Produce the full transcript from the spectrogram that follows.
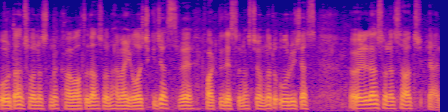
Buradan sonrasında kahvaltıdan sonra hemen yola çıkacağız ve farklı destinasyonlara uğrayacağız. Öğleden sonra saat yani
